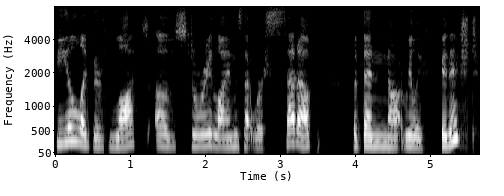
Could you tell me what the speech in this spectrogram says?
feel like there's lots of storylines that were set up but then not really finished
